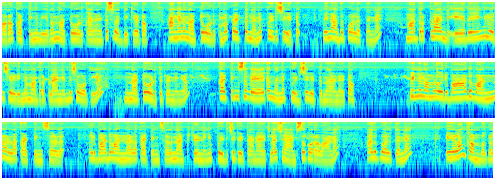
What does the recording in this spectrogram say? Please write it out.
ആറോ കട്ടിങ് വീതം നട്ടു കൊടുക്കാനായിട്ട് ശ്രദ്ധിക്കുക കേട്ടോ അങ്ങനെ നട്ടു കൊടുക്കുമ്പോൾ പെട്ടെന്ന് തന്നെ പിടിച്ചു കിട്ടും. പിന്നെ അതുപോലെ തന്നെ മദർ പ്ലാന്റ് ഏതെങ്കിലും ഒരു ചെടീന്റെ മദർ പ്ലാന്റിന്റെ ചോട്ടിൽ നട്ടു കൊടുത്തിട്ടുണ്ടെങ്കിലും കട്ടിങ്സ് വേഗം തന്നെ പിടിച്ചു കിട്ടുന്നതാണ് കേട്ടോ പിന്നെ നമ്മൾ ഒരുപാട് വണ്ണുള്ള കട്ടിങ്സുകൾ ഒരുപാട് വണ്ണുള്ള കട്ടിങ്സുകൾ നട്ടിട്ടുണ്ടെങ്കിൽ പിടിച്ചു കിട്ടാനായിട്ടുള്ള ചാൻസ് കുറവാണ്. അതുപോലെ തന്നെ ഇളം കമ്പുകൾ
